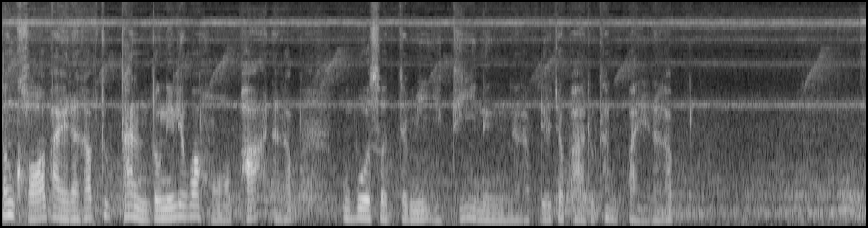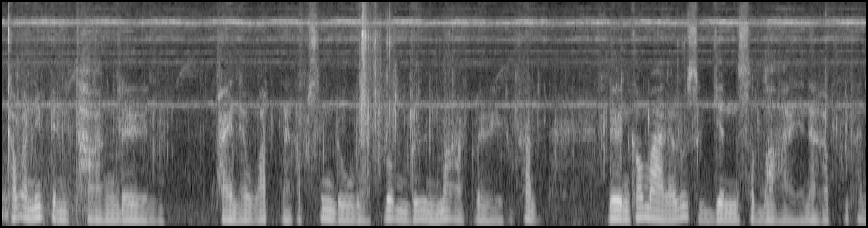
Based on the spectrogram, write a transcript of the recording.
ต้องขอไปนะครับ ทุกท่านตรงนี้เรียกว่าหอพระนะครับ อุโบสถจะมีอีกที่หนึ่งนะครับ เดี๋ยวจะพาทุกท่านไปนะครับ ครับอันนี้เป็นทางเดินภายในวัดนะครับ ซึ่งดูแบบร่มรื่นมากเลยทุกท่าน เดินเข้ามาแล้วรู้สึกเย็นสบายนะครับทุกท่าน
